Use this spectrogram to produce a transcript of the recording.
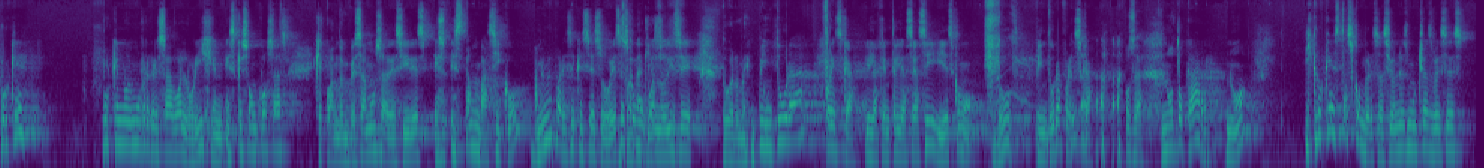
¿Por qué? Porque no hemos regresado al origen. Es que son cosas que cuando empezamos a decir es, es, tan básico, a mí me parece que es eso. Es, es como cuando dice duerme pintura fresca y la gente le hace así y es como, dude, pintura fresca. O sea, no tocar, ¿no? Y creo que estas conversaciones muchas veces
